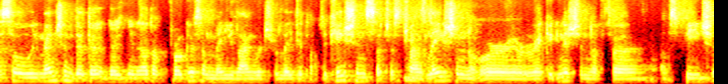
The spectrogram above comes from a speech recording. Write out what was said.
so we mentioned that there, has been a lot of progress on many language related applications, such as translation or recognition of of speech.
